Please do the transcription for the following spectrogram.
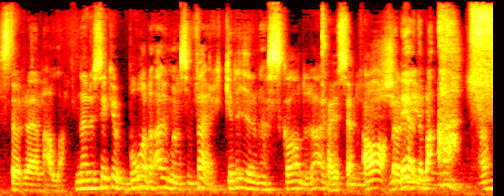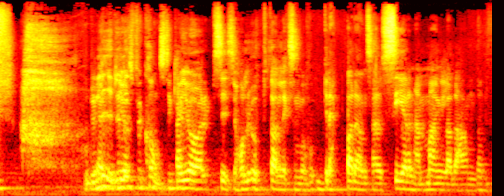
större än alla. När du sträcker upp båda armarna så verkar det i den här skadade armen. Ja, just det. Ja, men det, det bara ah! Ja. Och Du lider lite för konsten. Jag gör precis, jag håller upp den liksom och greppar den så här och ser den här manglade handen.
